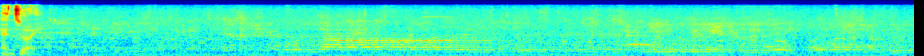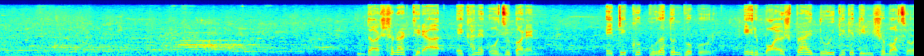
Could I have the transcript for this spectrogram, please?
এনজয় দর্শনার্থীরা এখানে অজু করেন। এটি খুব পুরাতন পুকুর। এর বয়স প্রায় দুই থেকে তিনশো বছর।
